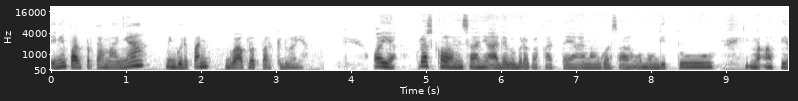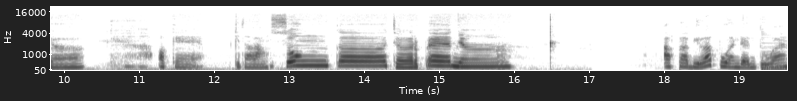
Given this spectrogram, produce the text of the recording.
Ini part pertamanya, minggu depan gue upload part keduanya. Oh iya, terus kalau misalnya ada beberapa kata yang emang gue salah ngomong gitu, maaf ya. Oke, kita langsung ke cerpennya. Apabila puan dan tuan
